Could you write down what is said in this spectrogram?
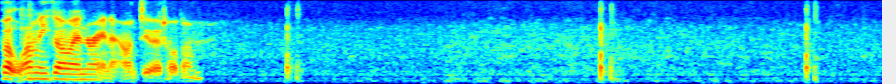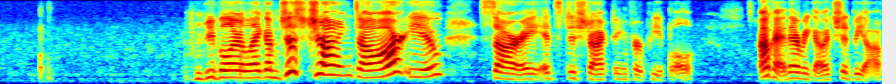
But let me go in right now and do it. Hold on. People are like, I'm just trying to heart you. Sorry, it's distracting for people. Okay, there we go. It should be off.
